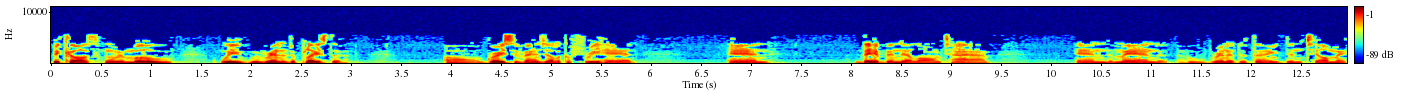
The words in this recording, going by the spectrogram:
Because when we moved, we, we rented the place that uh, Grace Evangelical Free had, and they had been there a long time. And the man who rented the thing didn't tell me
